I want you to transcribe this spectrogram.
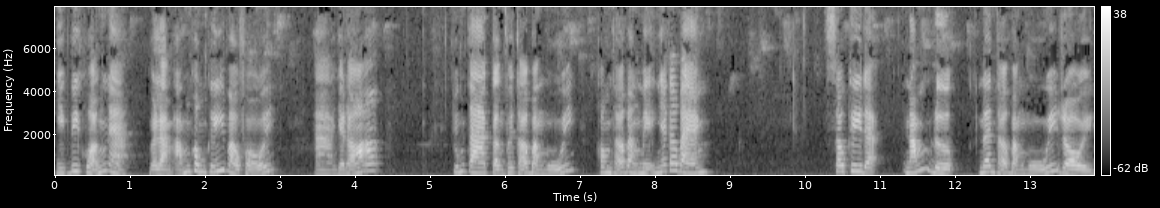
diệt vi khuẩn nè và làm ẩm không khí vào phổi. À do đó chúng ta cần phải thở bằng mũi, không thở bằng miệng nhé các bạn. Sau khi đã nắm được nên thở bằng mũi rồi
